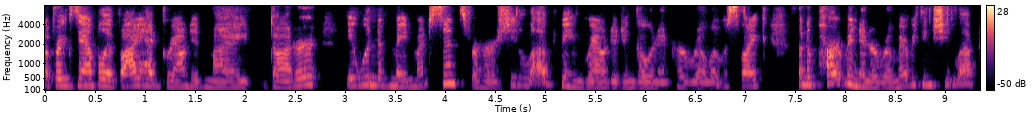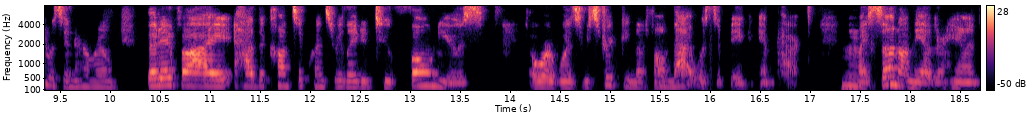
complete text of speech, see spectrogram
uh, for example, if I had grounded my daughter, it wouldn't have made much sense for her. She loved being grounded and going in her room. It was like an apartment in her room. Everything she loved was in her room. But if I had the consequence related to phone use, or was restricting the phone, that was a big impact. Mm. My son, on the other hand,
